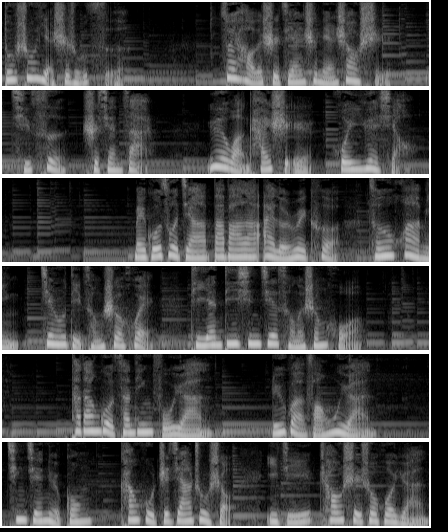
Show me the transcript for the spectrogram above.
读书也是如此。最好的时间是年少时，其次是现在，越晚开始灰越小。”美国作家芭芭拉·艾伦·瑞克曾用化名进入底层社会，体验低薪阶层的生活。他当过餐厅服务员、旅馆房务员、清洁女工、看护之家助手以及超市售货员，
